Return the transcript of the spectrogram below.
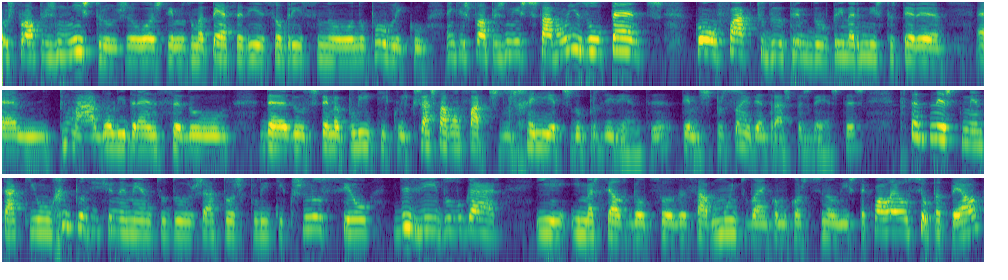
os próprios ministros, hoje temos uma peça de, sobre isso no, no público, em que os próprios ministros estavam exultantes com o facto de, do primeiro-ministro ter um, eh, tomado a liderança do, da, do sistema político e que já estavam fartos dos ralhetes do presidente, temos expressões entre aspas destas. Portanto, neste momento há aqui um reposicionamento dos atores políticos no seu devido lugar. E, e Marcelo Rebelo de Sousa sabe muito bem, como constitucionalista, qual é o seu papel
